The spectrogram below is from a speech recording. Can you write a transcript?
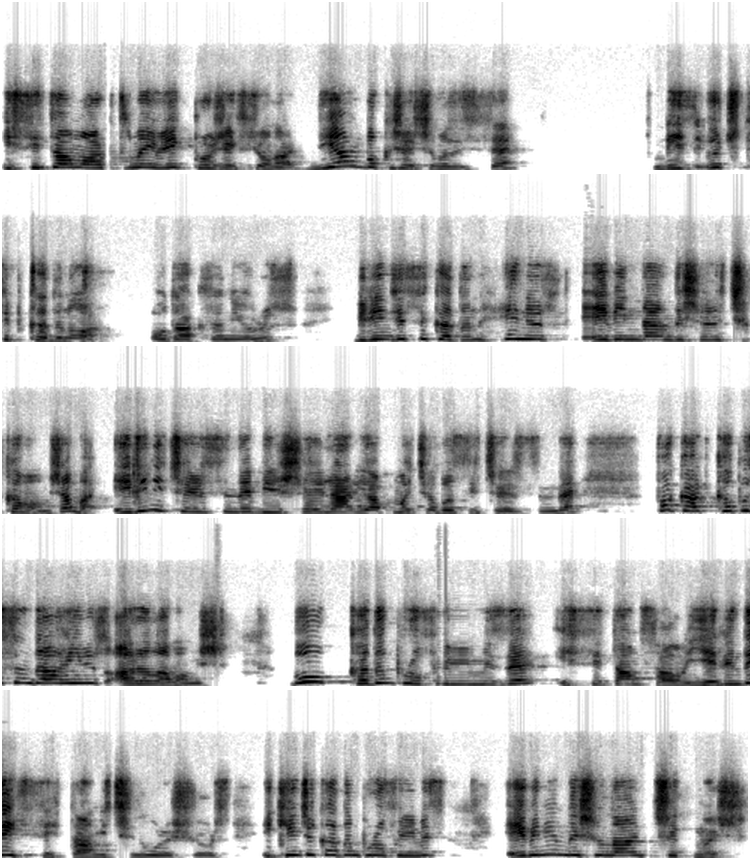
istihdam artırma yönelik projeksiyonlar. Diğer bakış açımız ise biz üç tip kadına odaklanıyoruz. Birincisi kadın henüz evinden dışarı çıkamamış ama evin içerisinde bir şeyler yapma çabası içerisinde. Fakat kapısını daha henüz aralamamış. Bu kadın profilimize istihdam sağlama, yerinde istihdam için uğraşıyoruz. İkinci kadın profilimiz evinin dışından çıkmış,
